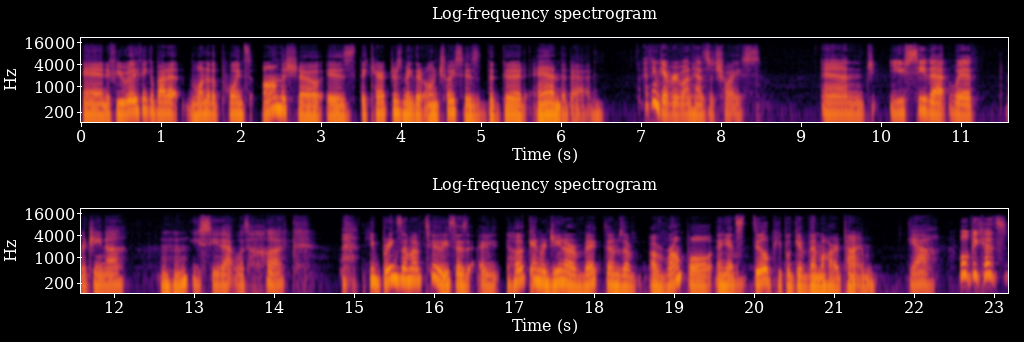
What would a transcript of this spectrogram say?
And if you really think about it, one of the points on the show is the characters make their own choices, the good and the bad. I think everyone has a choice. And you see that with Regina. Mm-hmm. You see that with Hook. He brings them up too. He says Hook and Regina are victims of, of Rumple, and yet still people give them a hard time. Yeah. Well, because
